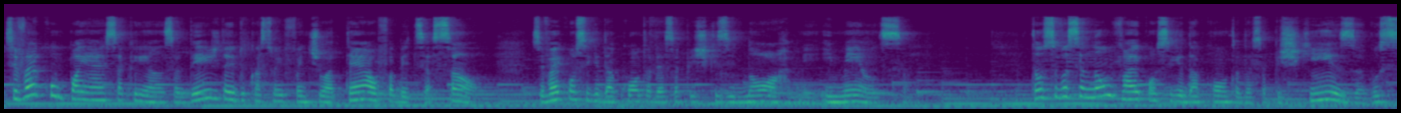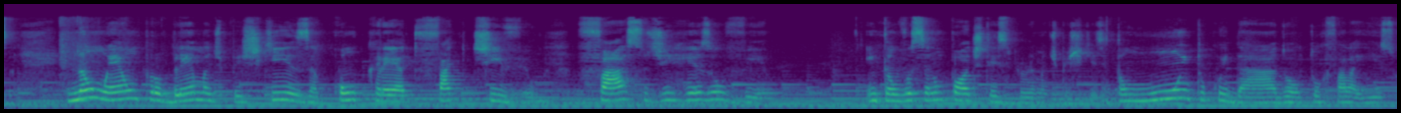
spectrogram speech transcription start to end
Você vai acompanhar essa criança desde a educação infantil até a alfabetização? Você vai conseguir dar conta dessa pesquisa enorme, imensa? Então, se você não vai conseguir dar conta dessa pesquisa, não é um problema de pesquisa concreto, factível, fácil de resolver. Então, você não pode ter esse problema de pesquisa. Então, muito cuidado, o autor fala isso,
